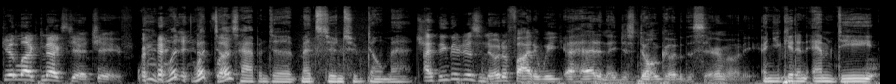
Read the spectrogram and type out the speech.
Good luck next year, chief. What what it's like- does happen to med students who don't match? I think they're just notified a week ahead and they just don't go to the ceremony. and you get an MD,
